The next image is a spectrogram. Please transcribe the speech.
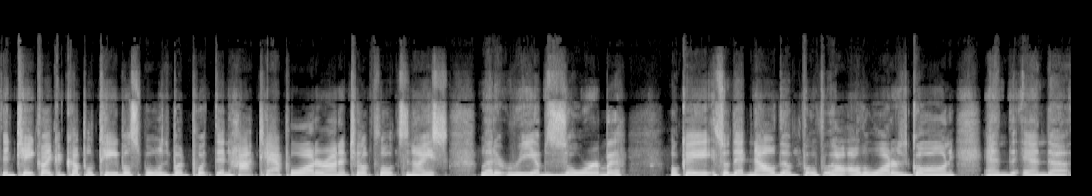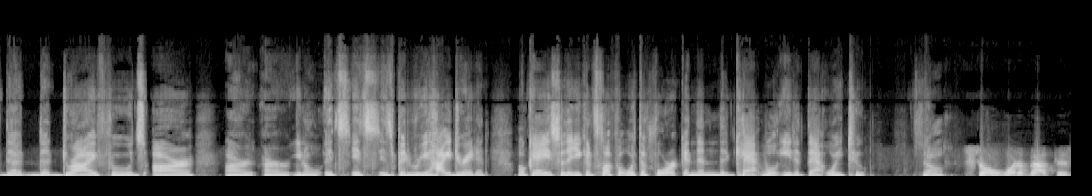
then take like a couple tablespoons, but put then hot tap water on it till it floats nice. Let it reabsorb. Okay, so that now the all the water's gone and and the the the dry foods are are are you know it's it's it's been rehydrated. Okay, so then you can fluff it with a fork and then the cat will eat it that way too. So So what about this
